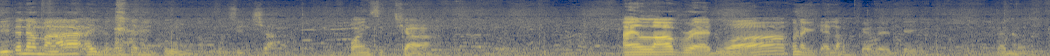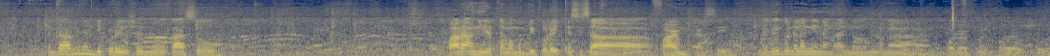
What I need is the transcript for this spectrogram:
Dito naman, ay gaganda nito. Poinset siya. I love red. Wow! Nagkika-love ka red kay Kano. Ang dami ng decoration no, kaso Parang ang hirap naman mag-decorate kasi sa farm kasi. Lagay ko na lang yan ng ano, mga colorful, colorful.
